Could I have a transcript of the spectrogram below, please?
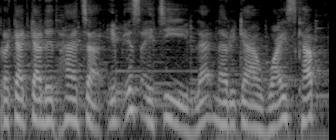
ประกาศการเดินทางจาก MSIG และนาฬิกา Wise ครับ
